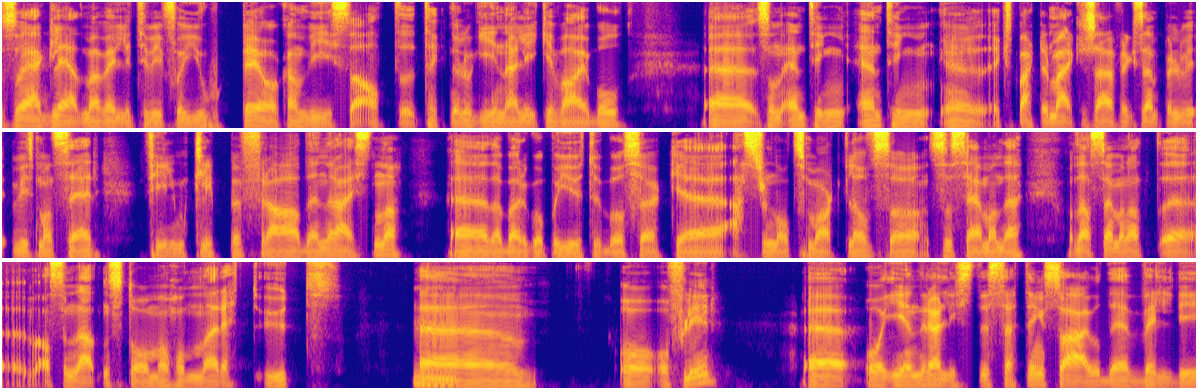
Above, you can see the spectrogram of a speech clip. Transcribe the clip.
så, jeg gleder meg veldig til vi får gjort det og kan vise at teknologien er like viable sånn en ting, en ting uh, eksperter merker seg, for eksempel hvis man ser filmklippet fra den reisen, da. Uh, det er bare å gå på YouTube og søke 'Astronaut Smart Love', så, så ser man det. Og da ser man at astronauten står med hånda rett ut mm. og, og, flyr. og i en realistisk setting så er jo det veldig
